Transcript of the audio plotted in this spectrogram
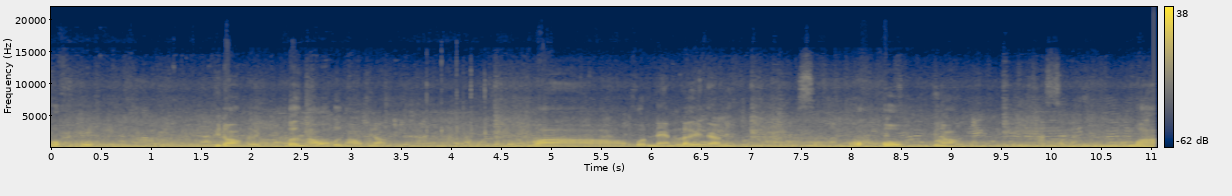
โอ้โห พี่น้องเอ้ย เบิ่งเอาเบิ่งเอาพี่น้อง ว้าว คนแน่นเลยแถวนี้ โอ้โห พี่น้อง ว้า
